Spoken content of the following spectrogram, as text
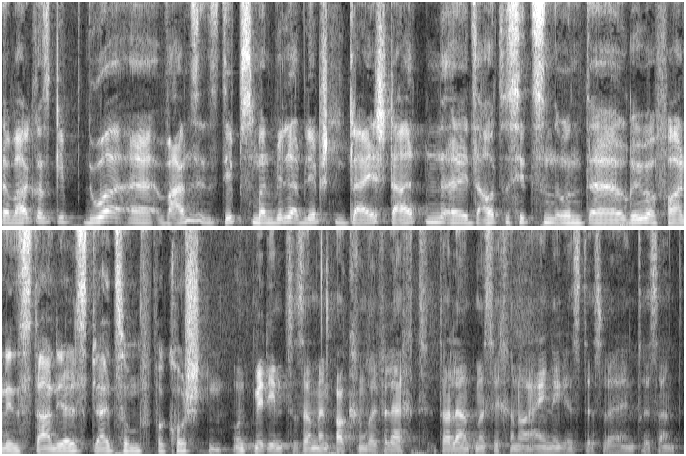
Der Markus gibt nur äh, Wahnsinnstipps. Man will am liebsten gleich starten, äh, ins Auto sitzen und äh, rüberfahren ins Daniels gleich zum Verkosten. Und mit ihm zusammen backen, weil vielleicht da lernt man sicher noch einiges. Das wäre interessant.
